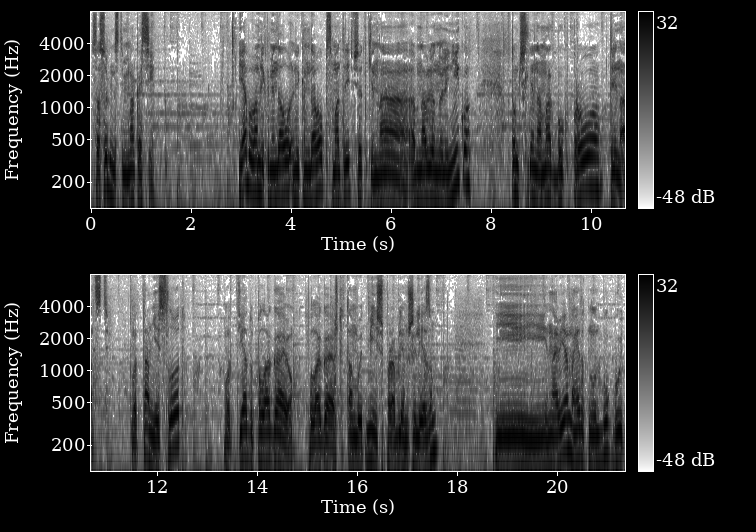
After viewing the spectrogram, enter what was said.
с особенностями Mac OS. Я бы вам рекомендовал, рекомендовал посмотреть все-таки на обновленную линейку, том числе на MacBook Pro 13. Вот там есть слот. Вот я полагаю, полагаю, что там будет меньше проблем с железом. И, наверное, этот ноутбук будет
